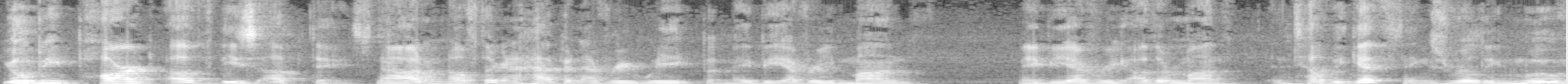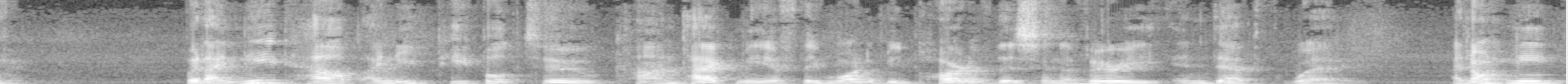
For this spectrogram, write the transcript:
you'll be part of these updates. Now i don't know if they're going to happen every week but maybe every month maybe every other month until we get things really moving. But i need help i need people to contact me if they want to be part of this in a very in-depth way. I don't need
